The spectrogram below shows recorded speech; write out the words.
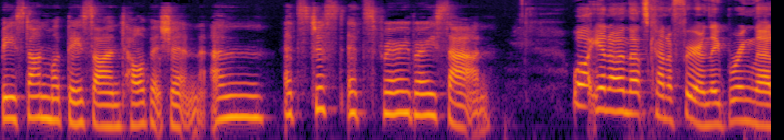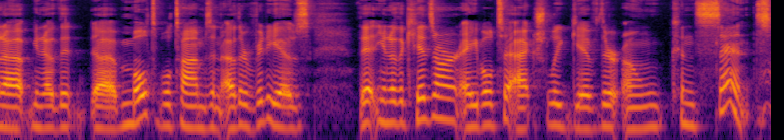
based on what they saw on television. And it's just, it's very, very sad. Well, you know, and that's kind of fair. And they bring that up, you know, that uh, multiple times in other videos that, you know, the kids aren't able to actually give their own consent.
